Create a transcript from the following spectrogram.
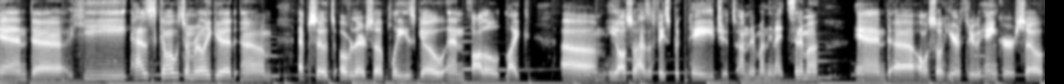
and uh, he has come up with some really good um, episodes over there. So please go and follow. Like, um, he also has a Facebook page. It's under Monday Night Cinema, and uh, also here through Anchor. So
